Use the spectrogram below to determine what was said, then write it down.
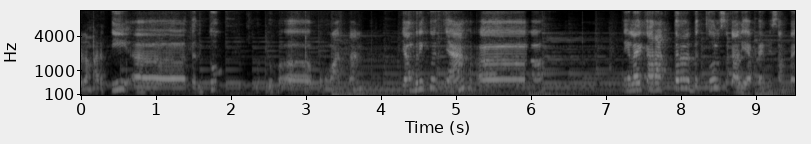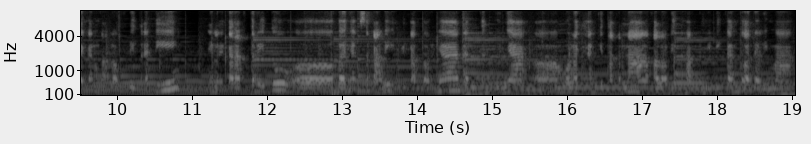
Dalam arti uh, tentu butuh uh, penguatan. Yang berikutnya uh, nilai karakter betul sekali apa yang disampaikan Kak Lovely tadi. Nilai karakter itu uh, banyak sekali indikatornya dan tentunya uh, mulai yang kita kenal kalau di tahap pendidikan itu ada lima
